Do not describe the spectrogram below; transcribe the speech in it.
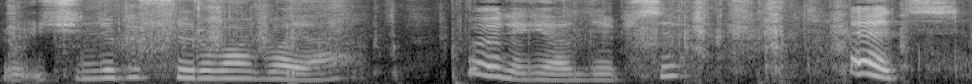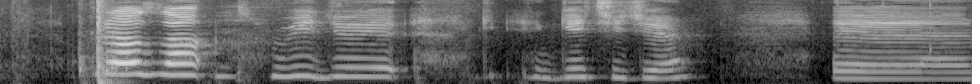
Şöyle içinde bir sürü var bayağı. Böyle geldi hepsi. Evet. Birazdan videoya ge- geçeceğim. Ee,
